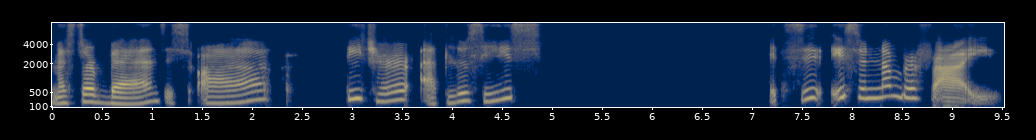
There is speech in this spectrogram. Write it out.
Mr. Benz is a teacher at Lucy's. It's it's a number five.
